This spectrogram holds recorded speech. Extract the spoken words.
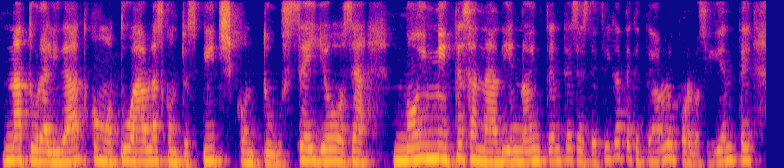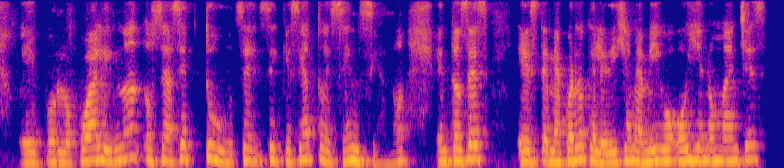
naturalidad, como tú hablas con tu speech, con tu sello, o sea, no imites a nadie, no intentes, este, fíjate que te hablo por lo siguiente, eh, por lo cual, no, o sea, sé tú, sé, sé que sea tu esencia, ¿no? Entonces, este, me acuerdo que le dije a mi amigo, oye, no manches,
